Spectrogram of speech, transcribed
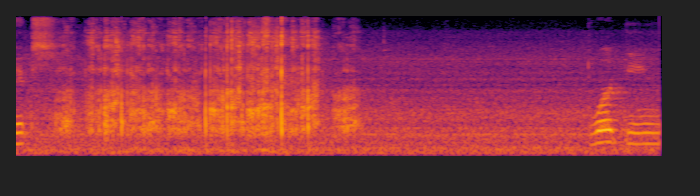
mix. Working.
